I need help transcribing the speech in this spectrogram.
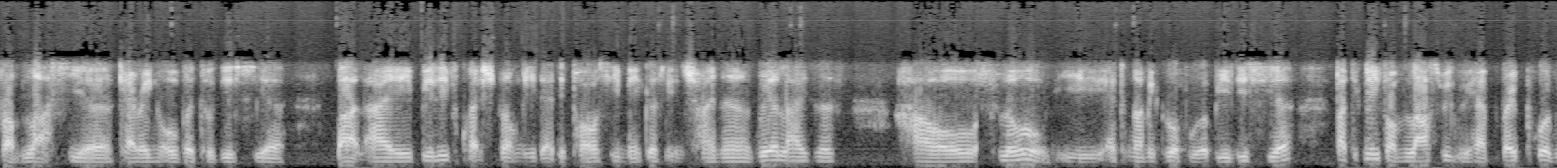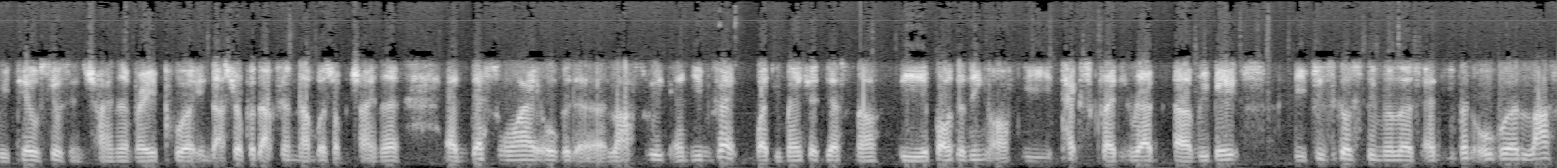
from last year carrying over to this year. But I believe quite strongly that the policymakers in China realizes how slow the economic growth will be this year. Particularly from last week, we have very poor retail sales in China, very poor industrial production numbers from China, and that's why over the last week, and in fact, what you mentioned just now, the broadening of the tax credit re- uh, rebates, the fiscal stimulus, and even over last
